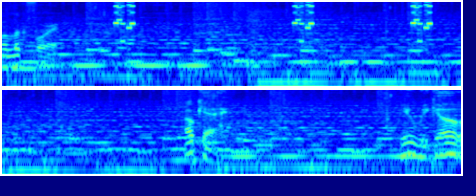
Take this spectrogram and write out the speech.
We'll look for it. Okay. Here we go.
